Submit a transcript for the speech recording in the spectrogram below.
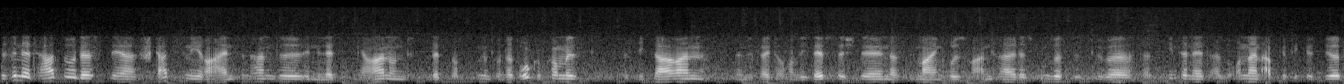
Es ist in der Tat so, dass der stationäre Einzelhandel in den letzten Jahren und zuletzt auch zunehmend unter Druck gekommen ist. Das liegt daran, wenn Sie vielleicht auch an sich selbst feststellen, dass immer ein größerer Anteil des Umsatzes über das Internet, also online abgewickelt wird.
